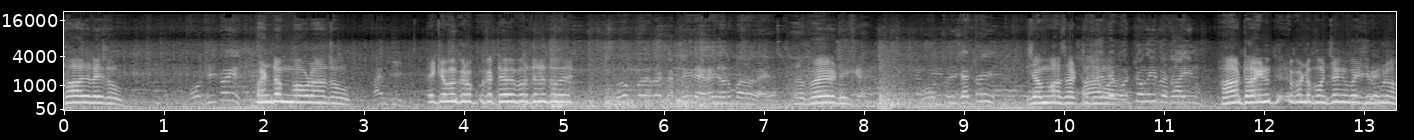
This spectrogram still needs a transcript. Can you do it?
ਸਾਜਲੇ ਤੋਂ। ਉਹ ਠੀਕ ਹੋਈ ਪਿੰਡ ਮੌੜਾਂ ਤੋਂ। ਹਾਂਜੀ। ਇਹ ਕਿਵੇਂ ਗਰੁੱਪ ਇਕੱਠੇ ਹੋਏ ਫਿਰਦੇ ਨੇ ਦੋਏ ਗਰੁੱਪ ਦਾ ਤਾਂ ਇਕੱਠੇ ਹੀ ਰਹਿਣਾ ਤੁਹਾਨੂੰ ਪਤਾ ਹੈਗਾ ਤਾਂ ਫੇਰ ਠੀਕ ਹੈ। ਉਹ ਤੁਸੀਂ ਸੈੱਟ ਹੋਈ ਜਮਾ ਸੈੱਟ ਹਾਂ ਜਮਾ। ਪਹੁੰਚੋਗੇ ਬਤਾਈ ਨੂੰ। ਹਾਂ 28 ਨੂੰ ਤੇਰੇ ਪਿੰਡ ਪਹੁੰਚਾਂਗੇ ਬਾਈ ਜ਼ਰੂਰ।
